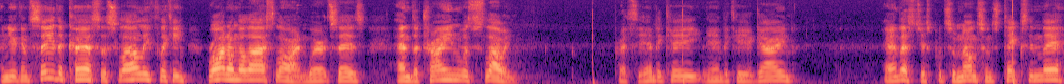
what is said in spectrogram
and you can see the cursor slowly flicking right on the last line where it says and the train was slowing. Press the enter key, the enter key again and let's just put some nonsense text in there.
